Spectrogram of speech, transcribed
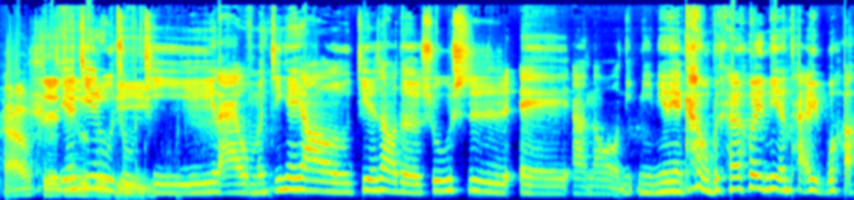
好，直接进入主题。来，我们今天要介绍的书是，诶、欸，啊，no，你你念念看，我不太会念台语不好。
